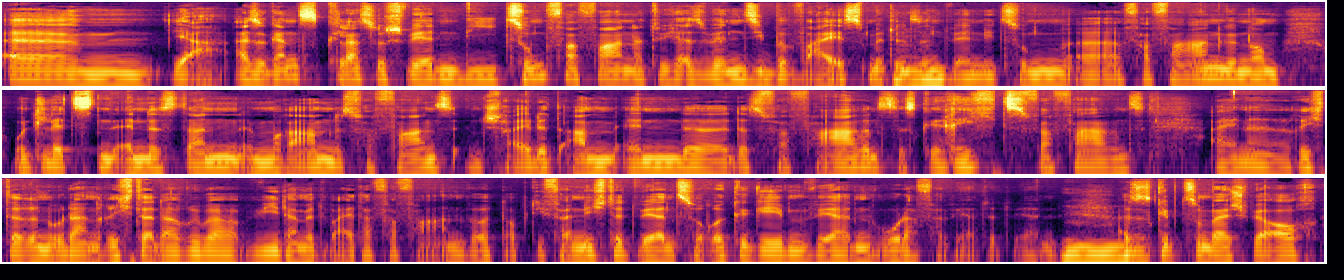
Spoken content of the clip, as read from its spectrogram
Ähm, ja, also ganz klassisch werden die zum Verfahren natürlich, also wenn sie Beweismittel mhm. sind, werden die zum äh, Verfahren genommen und letzten Endes dann im Rahmen des Verfahrens entscheidet am Ende des Verfahrens, des Gerichtsverfahrens, eine Richterin oder ein Richter darüber, wie damit weiterverfahren wird, ob die vernichtet werden, zurückgegeben werden oder verwertet werden. Mhm. Also es gibt zum Beispiel auch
